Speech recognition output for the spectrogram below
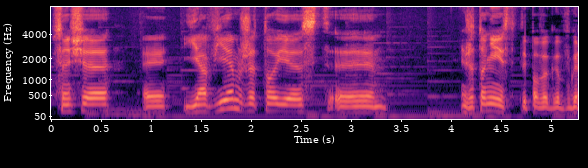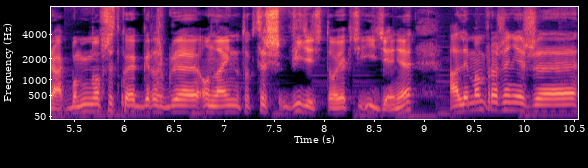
W sensie, y, ja wiem, że to jest y, że to nie jest typowe w grach, bo mimo wszystko jak grasz w grę online, no to chcesz widzieć to, jak ci idzie, nie? Ale mam wrażenie, że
